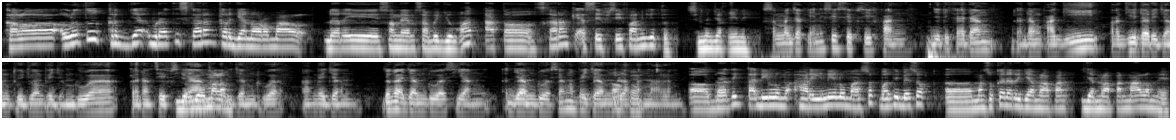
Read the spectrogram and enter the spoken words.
Kalau lu tuh kerja berarti sekarang kerja normal dari Senin sampai Jumat atau sekarang kayak shift-shiftan gitu semenjak ini? semenjak ini sih shift shiftan jadi kadang kadang pagi pagi dari jam 7 sampai jam 2 kadang shift Jam siang 2 malam? dari jam 2 sampai jam enggak jam 2 siang jam 2 siang sampai jam Oke. 8 malam Oh, berarti tadi lu hari ini lu masuk berarti besok eh, masuknya dari jam 8 jam 8 malam ya.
